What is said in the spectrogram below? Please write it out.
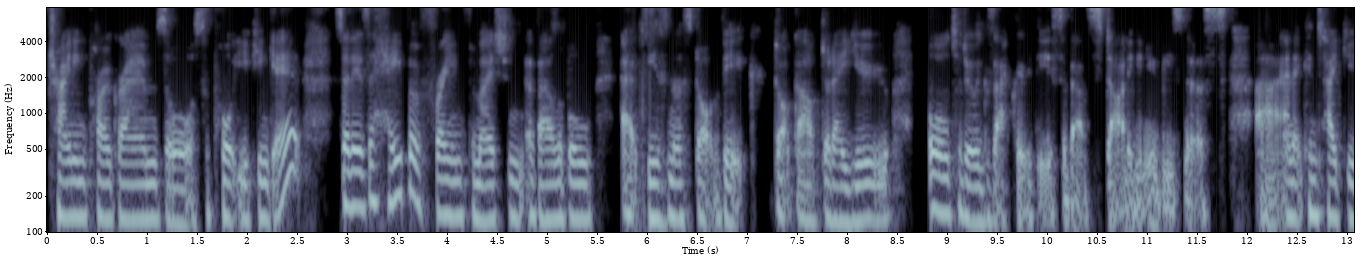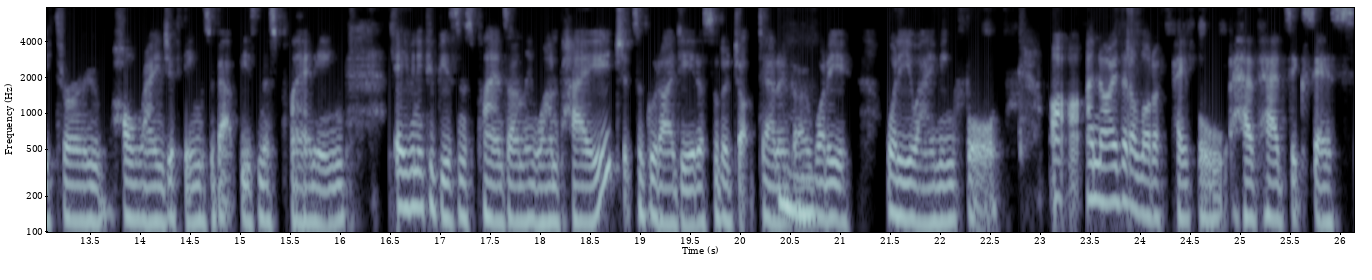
training programs or support you can get. So there's a heap of free information available at business.vic.gov.au all to do exactly with this about starting a new business. Uh, and it can take you through a whole range of things about business planning. Even if your business plan's only one page, it's a good idea to sort of jot down and mm. go, what are you what are you aiming for? I, I know that a lot of people have had success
